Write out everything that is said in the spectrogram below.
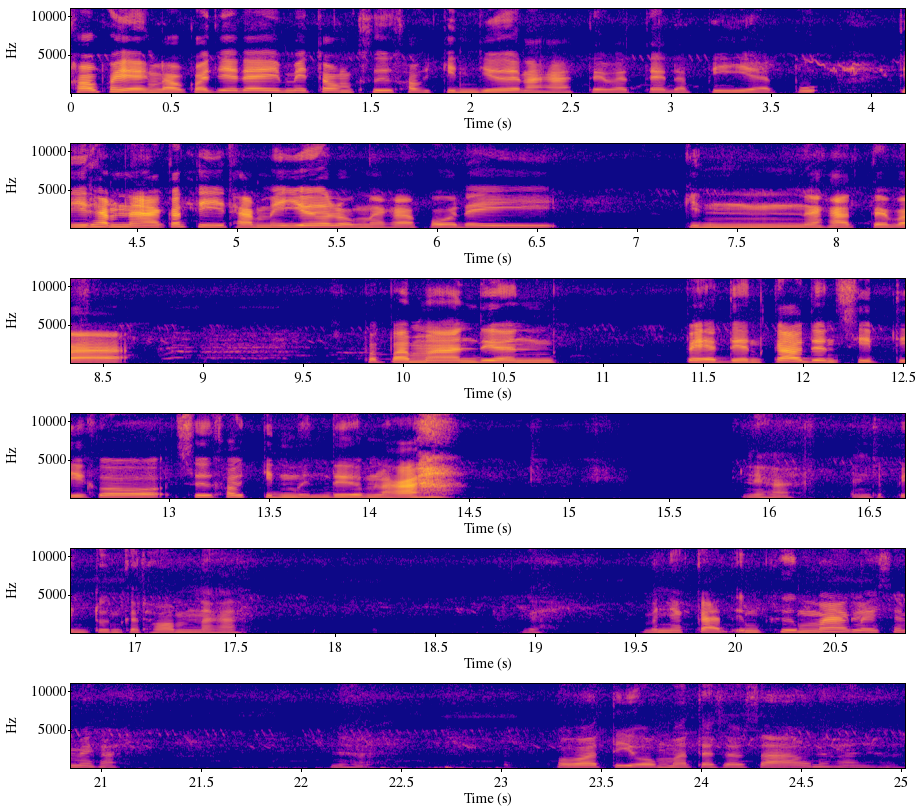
ข้าวแพงเราก็จะได้ไม่ต้องซื้อข้าวกินเยอะนะคะ แต่ว่าแต่ละปีอะปลูกตีทำนาก็ตีทำไม่เยอะหรอกนะคะ พอได้กินนะคะ แต่ว่าประประมาณเดือน แปดเดือนเก้าเดือนสิบตีก็ซื้อข้าวกินเหมือนเดิมละค่ะนี่ค่ะอันจะเป็นต้นกระท่อมนะคะบรรยากาศอึมครึมมากเลยใช่ไหมคะนี่ค่ะเพราะว่าตีออกมาแต่เช้าๆนะคะนี่ค่ะ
